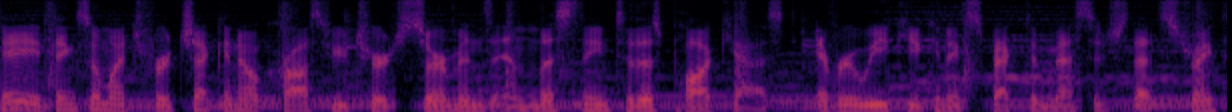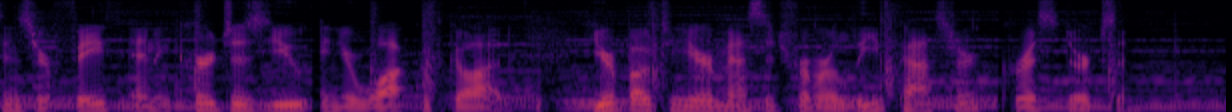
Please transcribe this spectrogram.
Hey, thanks so much for checking out Crossview Church sermons and listening to this podcast. Every week, you can expect a message that strengthens your faith and encourages you in your walk with God. You're about to hear a message from our lead pastor, Kris Duerksen.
